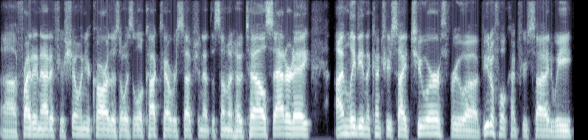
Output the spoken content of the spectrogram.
uh, Friday night, if you're showing your car, there's always a little cocktail reception at the Summit Hotel. Saturday, I'm leading the countryside tour through a beautiful countryside. We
